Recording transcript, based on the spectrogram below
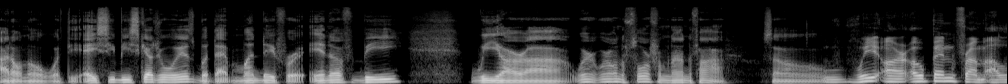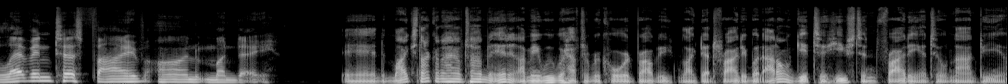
I don't know what the ACB schedule is, but that Monday for NFB, we are, uh, we're, we're on the floor from nine to five. So we are open from 11 to 5 on Monday. and Mike's not going to have time to edit. I mean, we would have to record probably like that Friday, but I don't get to Houston Friday until 9 p.m.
